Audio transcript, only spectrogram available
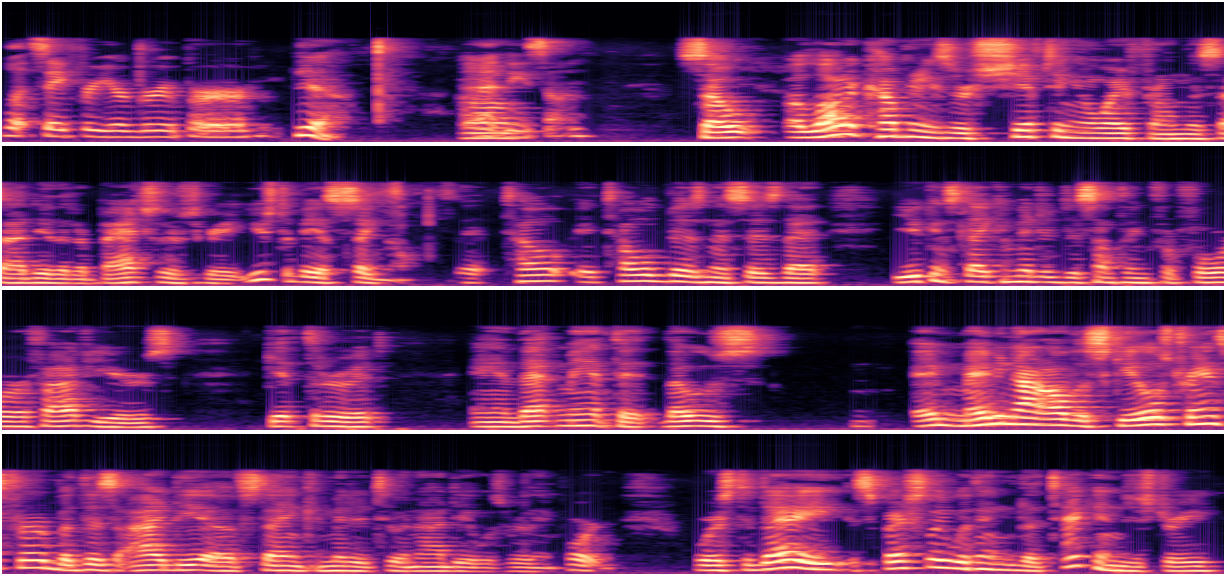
let's say for your group or Yeah. at Um, Nissan? So a lot of companies are shifting away from this idea that a bachelor's degree it used to be a signal. It told it told businesses that you can stay committed to something for four or five years, get through it, and that meant that those maybe not all the skills transfer, but this idea of staying committed to an idea was really important. Whereas today, especially within the tech industry,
